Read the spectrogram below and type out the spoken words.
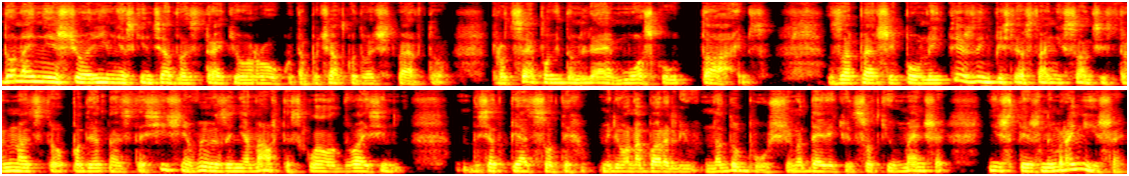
до найнижчого рівня з кінця 23-го року та початку 24-го. Про це повідомляє Moscow Times. За перший повний тиждень після останніх санкцій з 13 по 19 січня вивезення нафти склало 2,75 мільйона барелів на добу, що на 9% менше, ніж тижнем раніше.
